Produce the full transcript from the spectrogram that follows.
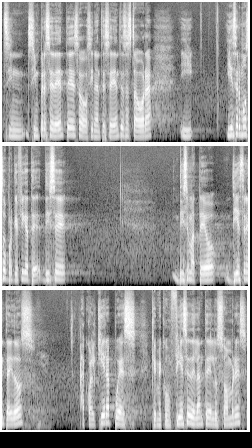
sin, sin, precedentes o sin antecedentes hasta ahora. Y, y es hermoso porque fíjate, dice, dice Mateo 10:32, a cualquiera pues que me confiese delante de los hombres,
